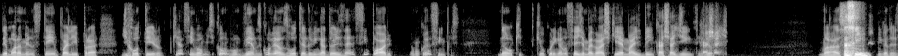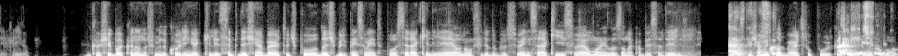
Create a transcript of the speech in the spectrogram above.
demora menos tempo ali para de roteiro, porque assim, vamos, de, vamos venhamos e convenhamos, o roteiro do Vingadores é simplório, é uma coisa simples. Não que, que o Coringa não seja, mas eu acho que é mais bem encaixadinho, entendeu? Mas Assim, Vingadores é incrível. O que eu achei bacana no filme do Coringa é que eles sempre deixam em aberto, tipo, dois tipos de pensamento. Pô, será que ele é ou não filho do Bruce Wayne? Será que isso é uma ilusão na cabeça dele? Uhum. cara, Eles deixam muito aberto pro público. Pra Isso eu mim, muito foi-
